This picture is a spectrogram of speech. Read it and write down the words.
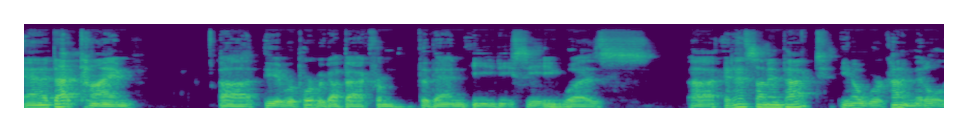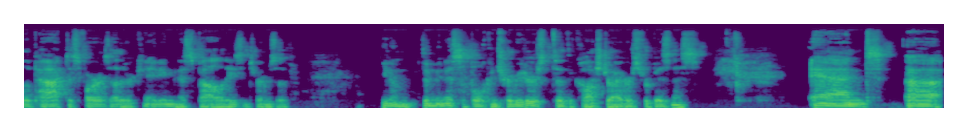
And at that time, uh, the report we got back from the then EDC was uh, it has some impact. You know, we're kind of middle of the pack as far as other Canadian municipalities in terms of, you know, the municipal contributors to the cost drivers for business. And uh,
